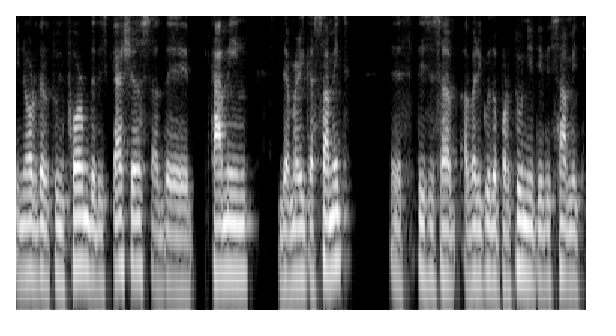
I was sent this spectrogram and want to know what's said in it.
in order to inform the discussions at the coming the America Summit this is a, a, very good opportunity, the summit,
